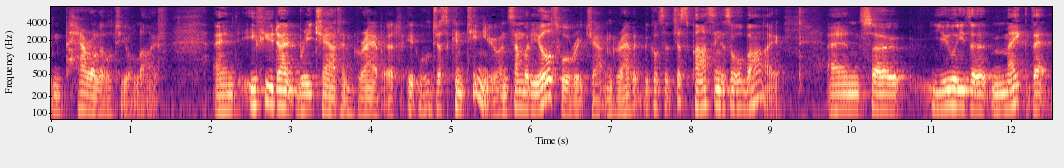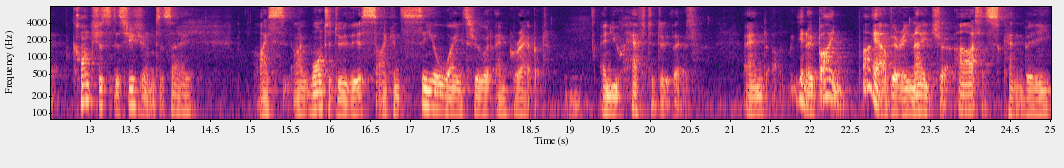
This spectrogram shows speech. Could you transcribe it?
in parallel to your life. And if you don't reach out and grab it, it will just continue, and somebody else will reach out and grab it because it's just passing us all by. And so you either make that conscious decision to say, I, I want to do this, I can see a way through it and grab it. Mm. And you have to do that. And, you know, by, by our very nature, artists can be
